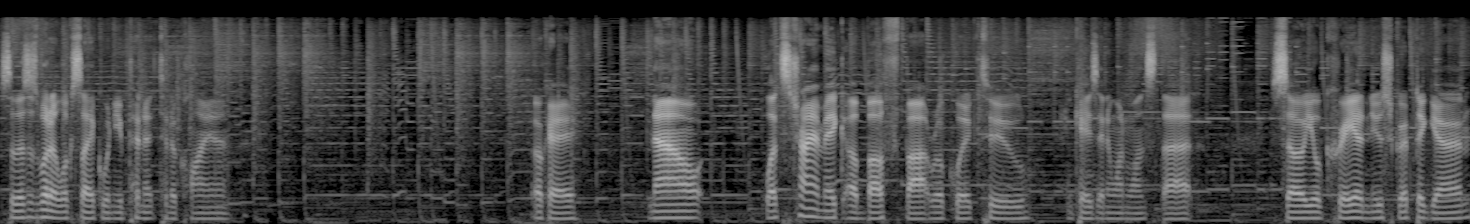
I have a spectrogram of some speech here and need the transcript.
So this is what it looks like when you pin it to the client. Okay. Now, let's try and make a buff bot real quick too, in case anyone wants that. So you'll create a new script again.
